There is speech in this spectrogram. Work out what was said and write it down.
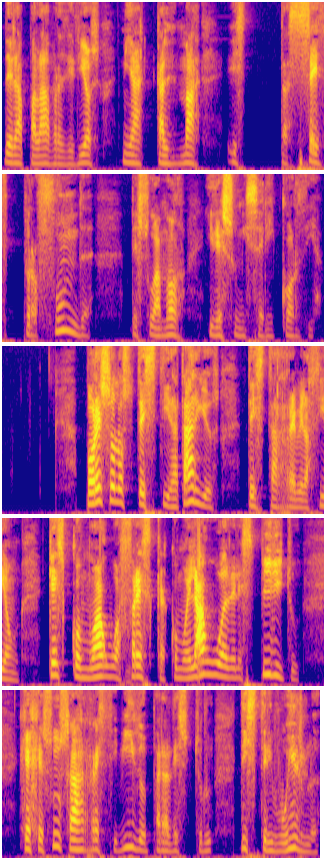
de la palabra de Dios, ni a calmar esta sed profunda de su amor y de su misericordia. Por eso los destinatarios de esta revelación, que es como agua fresca, como el agua del Espíritu, que Jesús ha recibido para distribuirlo.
